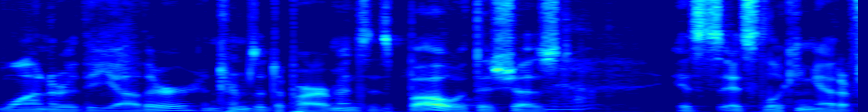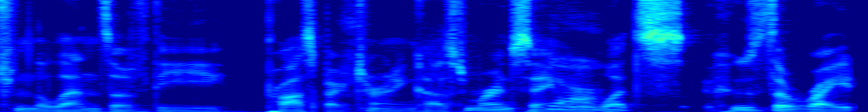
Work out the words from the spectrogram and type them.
one or the other in terms of departments. It's both. It's just Yeah. it's it's looking at it from the lens of the prospect turning customer and saying, Yeah. well, what's who's the right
